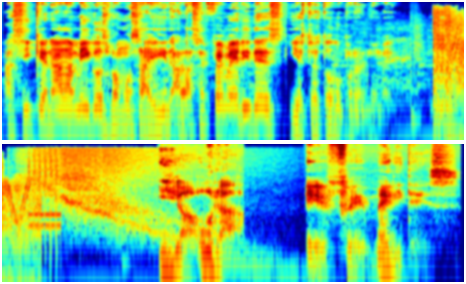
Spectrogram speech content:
Así que nada, amigos, vamos a ir a las efemérides y esto es todo por el momento. Y ahora, efemérides.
